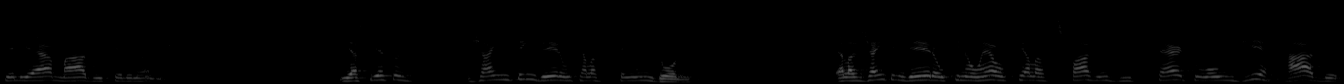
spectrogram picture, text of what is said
que ele é amado e que ele não é lixo. E as crianças já entenderam que elas têm um dono. Elas já entenderam que não é o que elas fazem de certo ou de errado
